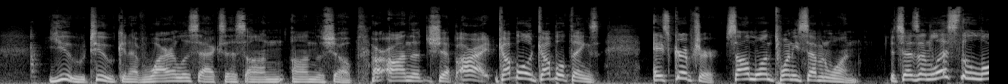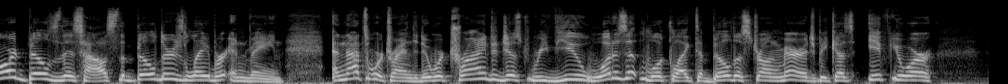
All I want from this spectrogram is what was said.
you too can have wireless access on on the show or on the ship. All right, couple couple of things. A scripture, Psalm one twenty seven one. It says, "Unless the Lord builds this house, the builders labor in vain." And that's what we're trying to do. We're trying to just review what does it look like to build a strong marriage because if you're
